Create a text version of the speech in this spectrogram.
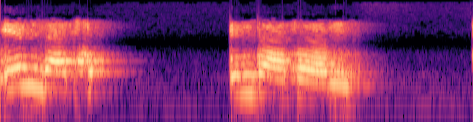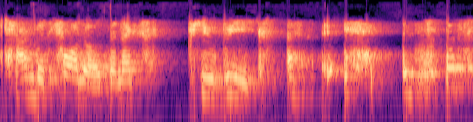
in that, in that um, time that followed, the next few weeks, it's just,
